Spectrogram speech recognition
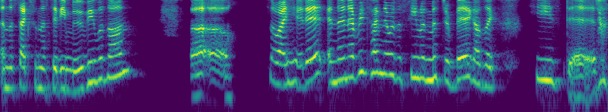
and the Sex in the City movie was on. Uh oh. So I hit it, and then every time there was a scene with Mr. Big, I was like, he's dead.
